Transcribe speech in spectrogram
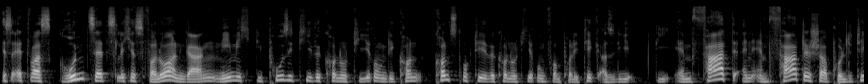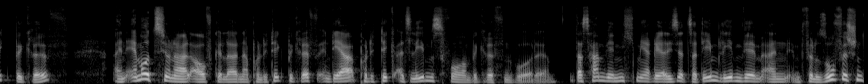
ist etwas Grundsätzliches verloren gegangen, nämlich die positive Konnotierung, die kon konstruktive Konnotierung von Politik, also die, die emphat ein emphatischer Politikbegriff, ein emotional aufgeladener Politikbegriff, in der Politik als Lebensform begriffen wurde. Das haben wir nicht mehr realisiert. Seitdem leben wir in einem im philosophischen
